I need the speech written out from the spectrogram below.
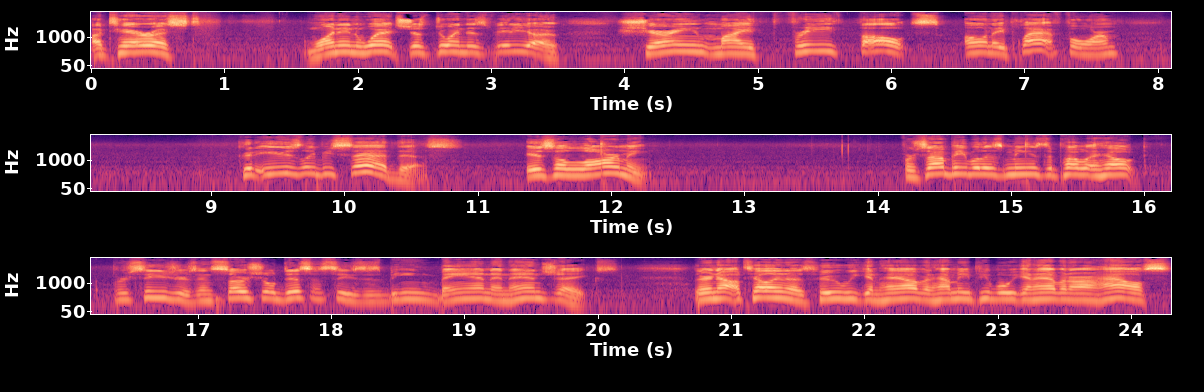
a terrorist. One in which, just doing this video, sharing my free thoughts on a platform could easily be said this is alarming. For some people, this means the public health procedures and social distances is being banned and handshakes. They're now telling us who we can have and how many people we can have in our house,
